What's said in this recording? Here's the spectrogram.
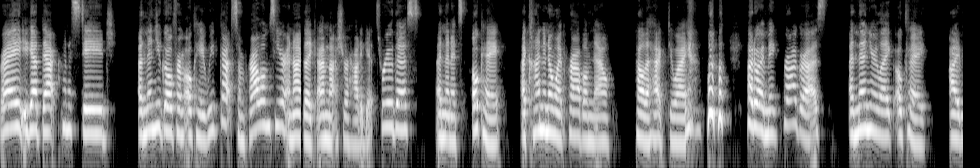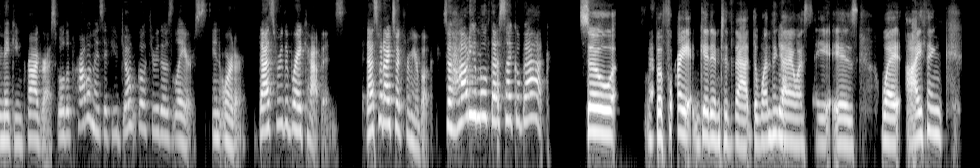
Right? You got that kind of stage. And then you go from, okay, we've got some problems here. And I like, I'm not sure how to get through this. And then it's, okay, I kind of know my problem now. How the heck do I, how do I make progress? And then you're like, okay, I'm making progress. Well, the problem is if you don't go through those layers in order, that's where the break happens. That's what I took from your book. So, how do you move that cycle back? So, before I get into that, the one thing yeah. that I want to say is what I think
